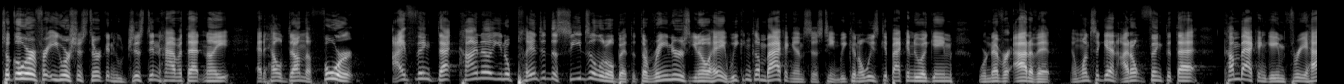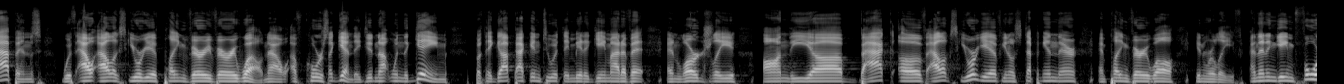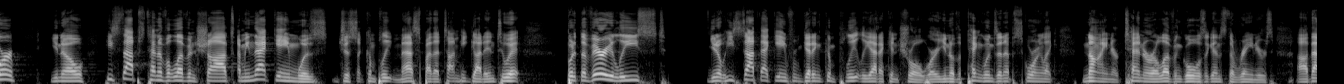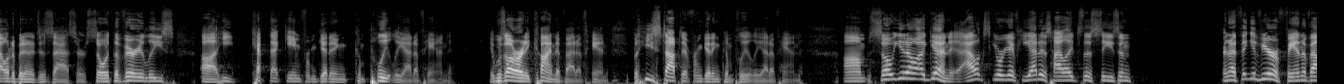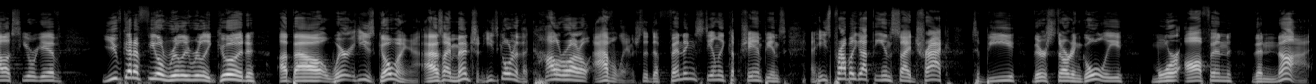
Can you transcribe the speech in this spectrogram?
took over for Igor Shesterkin, who just didn't have it that night, and held down the fort I think that kind of, you know, planted the seeds a little bit that the Rangers, you know, hey, we can come back against this team. We can always get back into a game. We're never out of it. And once again, I don't think that that comeback in game three happens without Alex Georgiev playing very, very well. Now, of course, again, they did not win the game, but they got back into it. They made a game out of it, and largely on the uh, back of Alex Georgiev, you know, stepping in there and playing very well in relief. And then in game four, you know, he stops 10 of 11 shots. I mean, that game was just a complete mess by the time he got into it. But at the very least, you know, he stopped that game from getting completely out of control, where, you know, the Penguins end up scoring like nine or 10 or 11 goals against the Rangers. Uh, that would have been a disaster. So, at the very least, uh, he kept that game from getting completely out of hand. It was already kind of out of hand, but he stopped it from getting completely out of hand. Um, so, you know, again, Alex Georgiev, he had his highlights this season. And I think if you're a fan of Alex Georgiev, you've got to feel really, really good about where he's going. As I mentioned, he's going to the Colorado Avalanche, the defending Stanley Cup champions, and he's probably got the inside track to be their starting goalie more often than not.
